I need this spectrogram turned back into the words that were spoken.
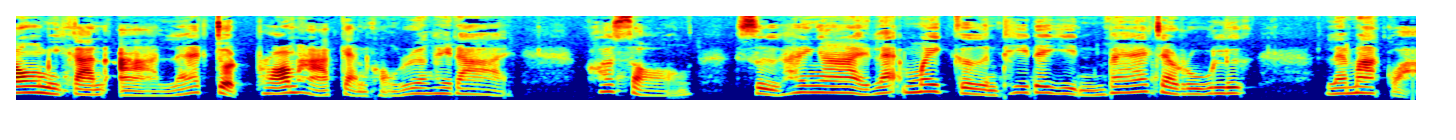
ต้องมีการอ่านและจดพร้อมหาแก่นของเรื่องให้ได้ ข้อ 2. สื่อให้ง่ายและไม่เกินที่ได้ยินแม้จะรู้ลึกและมากกว่า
